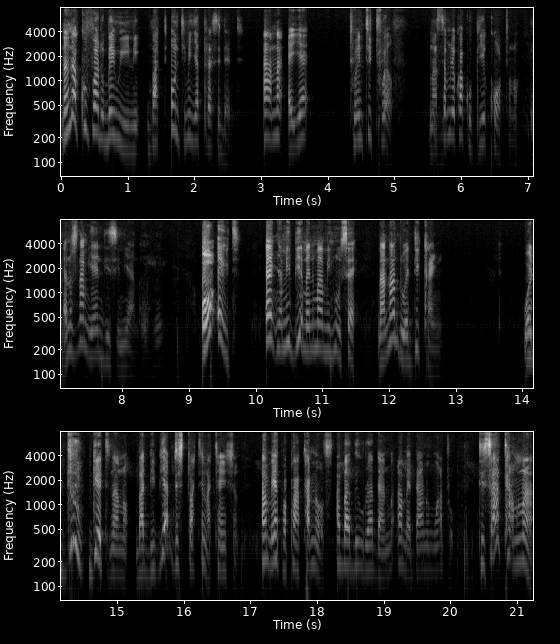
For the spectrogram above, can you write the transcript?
nana akufo-addo bɛwii ni but ɔntumi nyɛ president. A na ɛyɛ 2012 na asɛm de kɔ akɔpie court no. Ɛno so nam yɛ ndc ni anaa 08 ɛ nyame bie m'anim a mehu sɛ nanado adi kan. Waduru gate na no but biribia distracting attention. Ama yɛ papa tamils aba bɛwura dan mu ama dan no mu ato. Nti saa tam no a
